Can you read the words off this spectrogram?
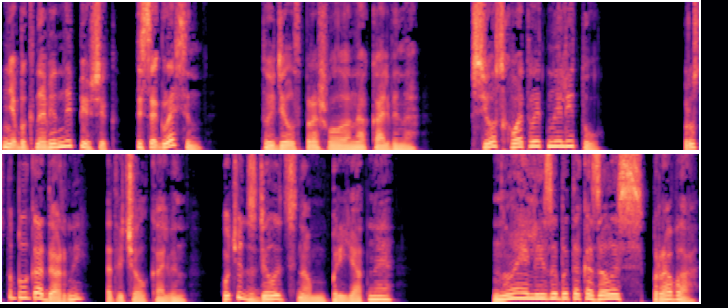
«Необыкновенный песик, ты согласен?» То и дело спрашивала она Кальвина. «Все схватывает на лету». «Просто благодарный», — отвечал Кальвин. «Хочет сделать нам приятное». Но Элизабет оказалась права.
